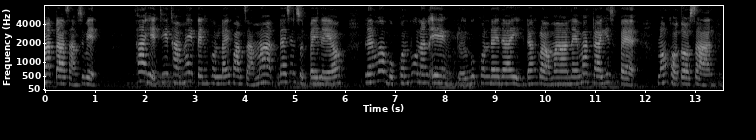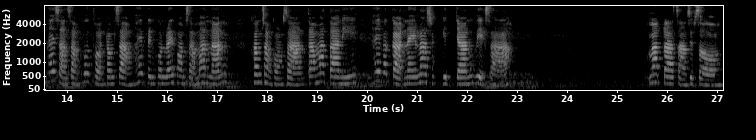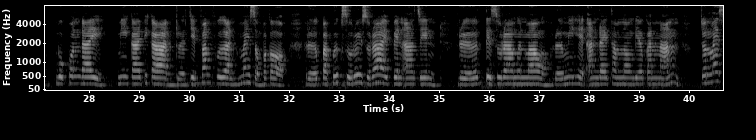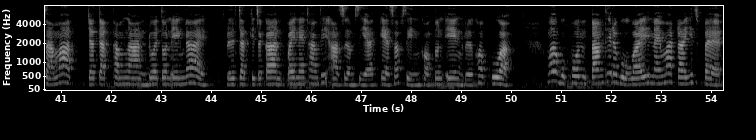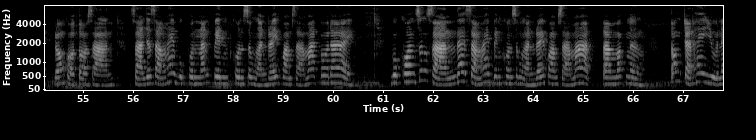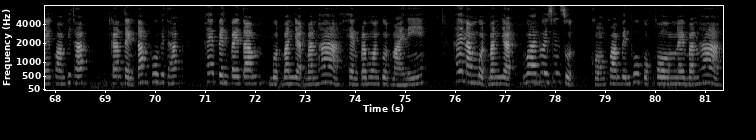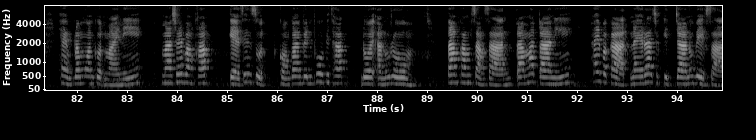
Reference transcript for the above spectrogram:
มาตรา 31 ถ้าเหตุที่ทำให้เป็นคนไร้ความสามารถได้สิ้นสุดไปแล้ว และเมื่อบุคคลผู้นั้นเอง หรือบุคคลใด ๆ ดังกล่าวมาในมาตรา 28 ร้องขอต่อศาลให้ศาลสั่งเพิกถอนคำสั่งให้เป็นคนไร้ความสามารถนั้นคำสั่งของศาลตามมาตรานี้ให้ประกาศในราชกิจจานุเบกษา มาตรา 32 บุคคลใด มีกายพิการหรือจิตฟั่นเฟือนไม่สมประกอบ หรือประพฤกษุรุ่ยสุร่ายเป็นอาจิน หรือติดสุรามึนเมา หรือมีเหตุอันใดทำนองเดียวกันนั้น จนไม่สามารถจะจัดทำงานโดยตนเองได้ หรือจัดกิจการไปในทางที่อาจเสื่อมเสียแก่ทรัพย์สินของตนเองหรือครอบครัว เมื่อบุคคลตามที่ระบุไว้ในมาตรา 28 ร้องขอต่อศาล ศาลจะสั่งให้บุคคลนั้นเป็นคนเสมือนไร้ความสามารถก็ได้ บุคคลซึ่งศาลได้สั่งให้เป็นคนเสมือนไร้ความสามารถตามวรรคหนึ่ง ต้องจัดให้อยู่ในความพิทักษ์ การแต่งตั้งผู้พิทักษ์ ให้เป็นไปตามบทบัญญัติบรรห้าแห่งประมวลกฎหมายนี้ ให้นำบทบัญญัติว่าด้วยสิ้นสุดของความเป็นผู้ปกครองในบรรห้าแห่งประมวลกฎหมายนี้ มาใช้บังคับ แก่สิ้นสุด ของการเป็นผู้พิทักษ์โดยอนุโลมตามคำสั่งศาลตามมาตรานี้ให้ประกาศในราชกิจจานุเบกษา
